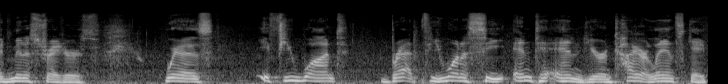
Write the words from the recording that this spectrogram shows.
administrators. Whereas if you want breadth, you want to see end to end your entire landscape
